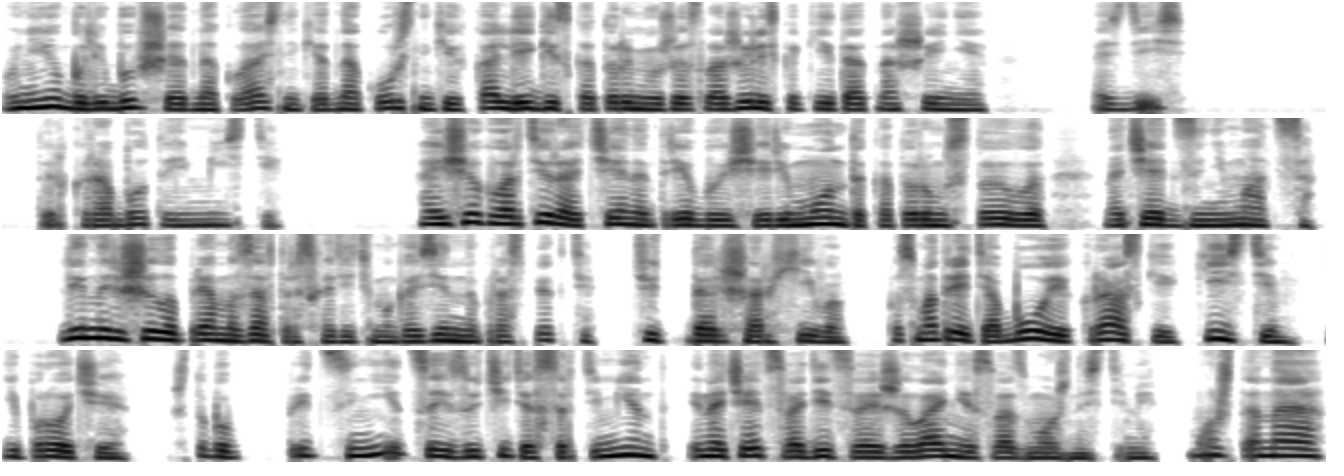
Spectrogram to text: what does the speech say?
у нее были бывшие одноклассники, однокурсники, коллеги, с которыми уже сложились какие-то отношения. А здесь только работа и мисти. А еще квартира, отчаянно требующая ремонта, которым стоило начать заниматься. Лина решила прямо завтра сходить в магазин на проспекте, чуть дальше архива, посмотреть обои, краски, кисти и прочее, чтобы прицениться, изучить ассортимент и начать сводить свои желания с возможностями. Может, она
